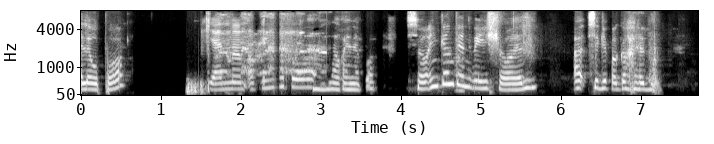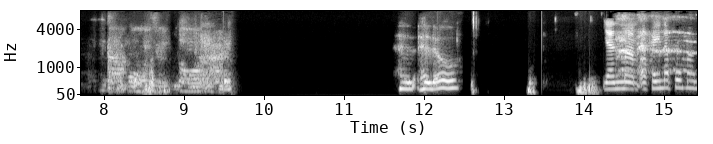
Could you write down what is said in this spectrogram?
Hello po. Yan, ma'am. Okay na po. Okay na po. So, in continuation, ah, sige po, go ahead. Hel- Hello? Yan, ma'am. Okay na po, ma'am.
